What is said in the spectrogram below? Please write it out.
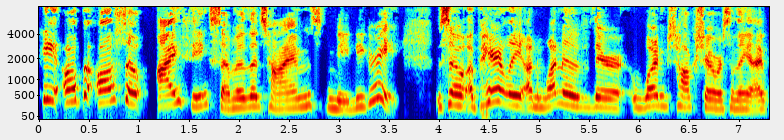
He also, I think some of the times may be great. So apparently on one of their, one talk show or something, I,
